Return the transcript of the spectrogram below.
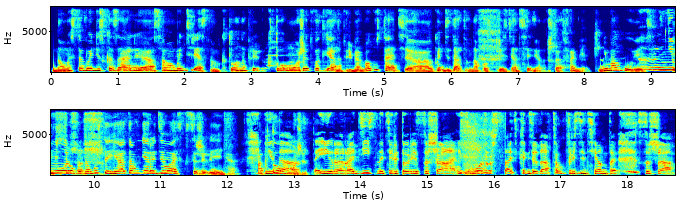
но мы с тобой не сказали о самом интересном. Кто, например, кто может... Вот я, например, могу стать э, кандидатом на пост президента Соединенных Штатов Америки? Не могу ведь. Не И можешь. Всё, потому что я там не родилась, к сожалению. А И кто да, может? Ира, родись на территории США и сможешь стать кандидатом в президенты США.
